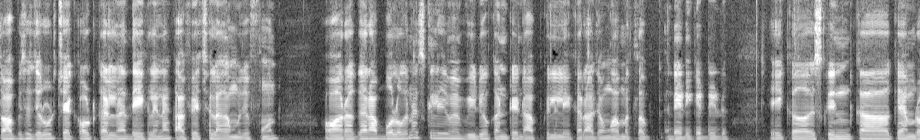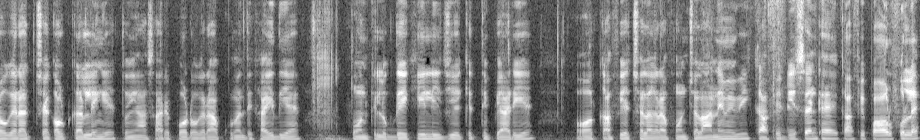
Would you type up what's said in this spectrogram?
तो आप इसे ज़रूर चेकआउट कर लेना, देख लेना। काफ़ी अच्छा लगा मुझे फ़ोन और अगर आप बोलोगे ना, इसके लिए मैं वीडियो कंटेंट आपके लिए लेकर आ जाऊँगा। मतलब डेडिकेटेड एक स्क्रीन का कैमरा वगैरह चेकआउट कर लेंगे। तो यहाँ सारे पोर्ट वगैरह आपको मैं दिखाई दिया है। फ़ोन की लुक देख ही लीजिए, कितनी प्यारी है। और काफ़ी अच्छा लग रहा है फ़ोन चलाने में भी। काफ़ी डिसेंट है, काफ़ी पावरफुल है।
